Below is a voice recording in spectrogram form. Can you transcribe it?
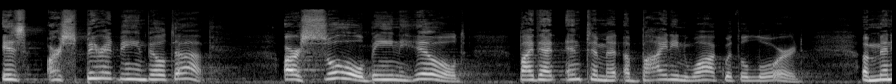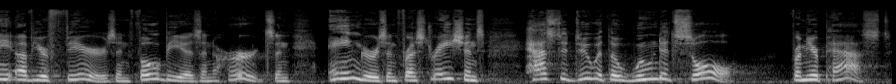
is our spirit being built up, our soul being healed by that intimate, abiding walk with the Lord. Of many of your fears and phobias and hurts and angers and frustrations has to do with a wounded soul from your past,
